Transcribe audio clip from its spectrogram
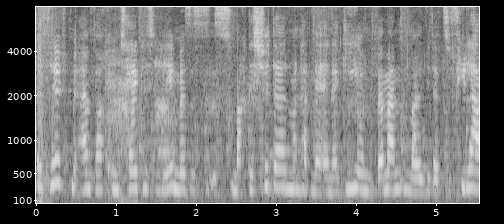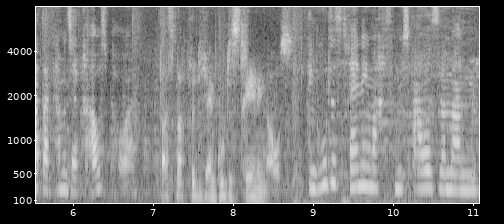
Es hilft mir einfach im täglichen Leben. Es, ist, es macht dich fitter, man hat mehr Energie und wenn man mal wieder zu viel hat, dann kann man sich einfach auspowern. Was macht für dich ein gutes Training aus? Ein gutes Training macht für mich aus, wenn man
